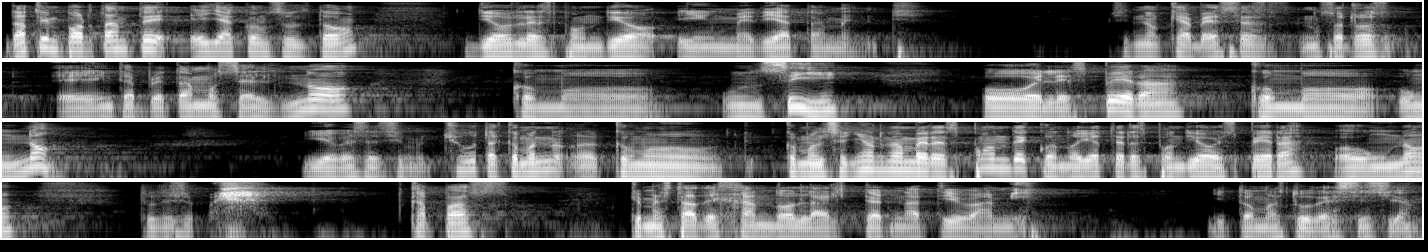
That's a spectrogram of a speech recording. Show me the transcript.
Dato importante, ella consultó Dios le respondió inmediatamente. Sino que a veces nosotros eh, interpretamos el no como un sí o el espera como un no. Y a veces decimos, chuta, como, como, como el Señor no me responde cuando ya te respondió espera o un no. Entonces, capaz que me está dejando la alternativa a mí y tomas tu decisión.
